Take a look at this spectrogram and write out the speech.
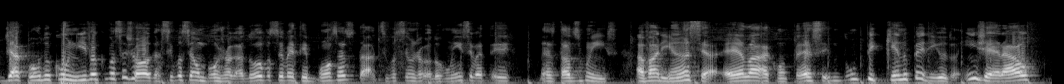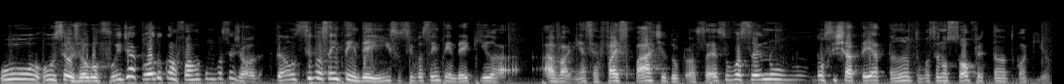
de acordo com o nível que você joga. Se você é um bom jogador, você vai ter bons resultados. Se você é um jogador ruim, você vai ter resultados ruins. A variância, ela acontece num pequeno período. Em geral, o, o seu jogo flui de acordo com a forma como você joga. Então, se você entender isso, se você entender que a, a variância faz parte do processo, você não, não se chateia tanto, você não sofre tanto com aquilo.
